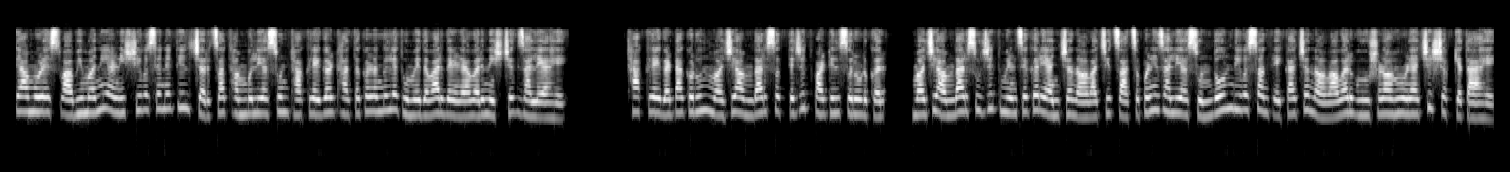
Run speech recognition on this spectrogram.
त्यामुळे स्वाभिमानी आणि शिवसेनेतील चर्चा थांबली असून ठाकरे गट हातकणंगलेत उमेदवार देण्यावर निश्चित झाले आहे. ठाकरे गटाकडून माजी आमदार सत्यजित पाटील सरोडकर माजी आमदार सुजित मिणसेकर यांच्या नावाची चाचपणी झाली असून दोन दिवसांत एकाच्या नावावर घोषणा होण्याची शक्यता आहे.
